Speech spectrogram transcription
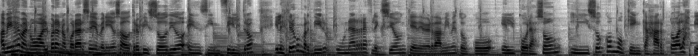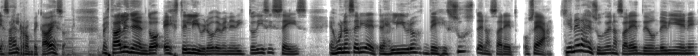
Amigos de Manual para enamorarse, bienvenidos a otro episodio en Sin Filtro y les quiero compartir una reflexión que de verdad a mí me tocó el corazón y hizo como que encajar todas las piezas del rompecabezas. Me estaba leyendo este libro de Benedicto XVI, es una serie de tres libros de Jesús de Nazaret, o sea, ¿quién era Jesús de Nazaret? ¿De dónde viene?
